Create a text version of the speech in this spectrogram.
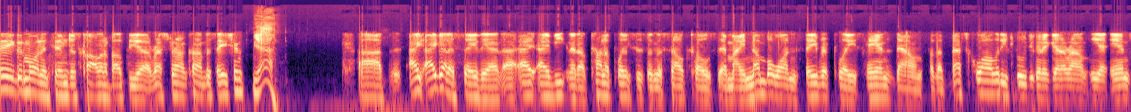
Hey, good morning, Tim. Just calling about the uh, restaurant conversation. Yeah. Uh, I, I got to say that I, I've eaten at a ton of places in the South Coast, and my number one favorite place, hands down, for the best quality food you're going to get around here and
